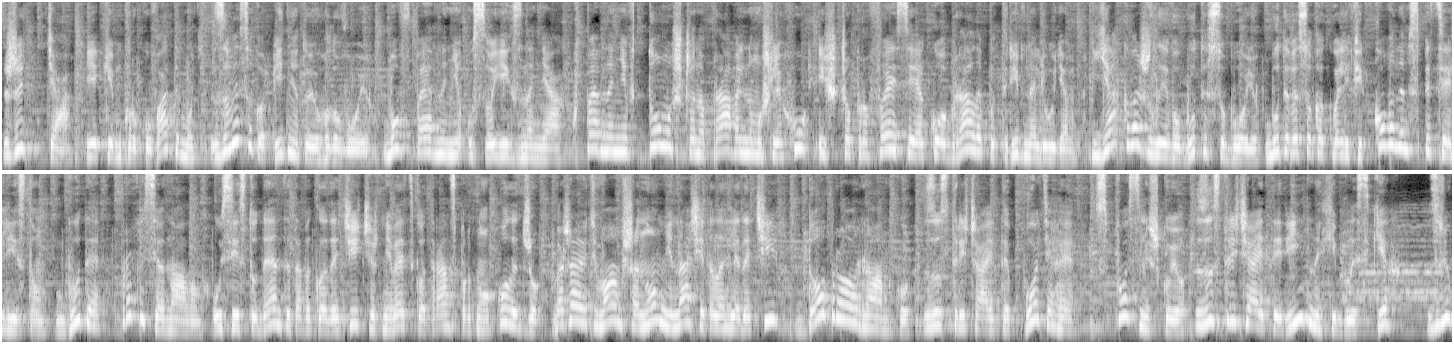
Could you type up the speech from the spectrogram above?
життя, яким крокуватимуть з високо піднятою головою, бо впевнені у своїх знаннях, впевнені в тому, що на правильному шляху і що професія, яку обрали, потрібна людям. Як важливо бути собою, бути висококваліфікованим спеціалістом, бути професіоналом. Усі студенти та викладачі Чернівецького транспортного коледжу бажають вам, шановні наші телеглядачі, доброго ранку. Зустрічайте потяги з посмішкою, зустрічайте рідних і близьких з любов'ю.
